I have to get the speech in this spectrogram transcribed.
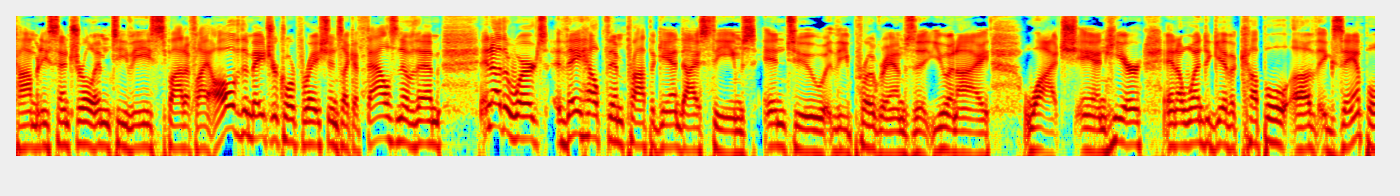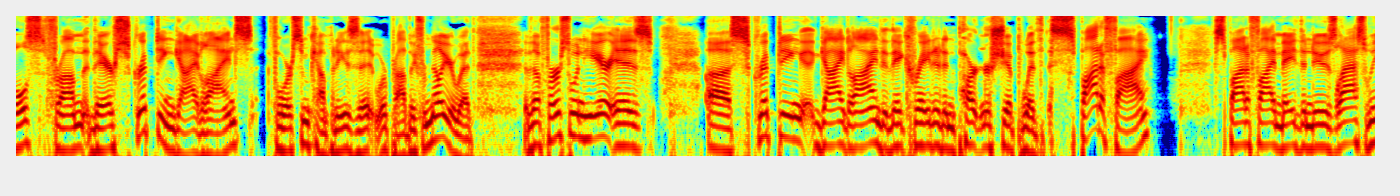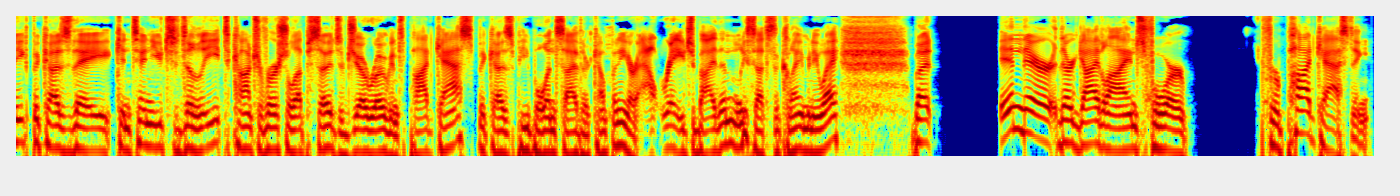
Comedy Central, MTV, Spotify, all of the major corporations, like a thousand of them. In other words, they help them propagandize themes into the programs that you and I watch and hear. And I wanted to give a couple of examples from their scripting guidelines for some companies that we're probably familiar with. The first one here is a scripting guideline that they created in partnership with Spotify. Spotify made the news last week because they continue to delete controversial episodes of Joe Rogan's podcast because people inside their company are outraged by them. At least that's the claim anyway. But in their, their guidelines for for podcasting.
